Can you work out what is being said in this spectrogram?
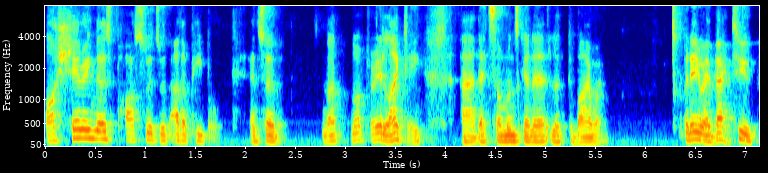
are sharing those passwords with other people. And so not not very likely uh, that someone's going to look to buy one. But anyway, back to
